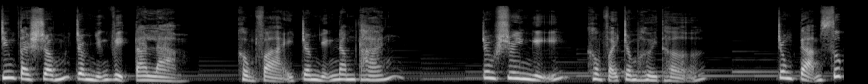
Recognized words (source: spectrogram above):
chúng ta sống trong những việc ta làm, không phải trong những năm tháng. Trong suy nghĩ, không phải trong hơi thở. Trong cảm xúc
